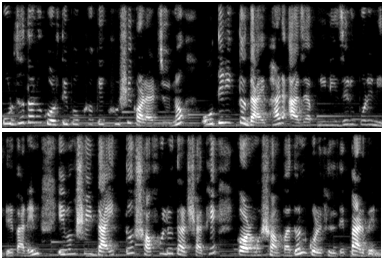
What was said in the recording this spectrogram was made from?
ঊর্ধ্বতন কর্তৃপক্ষকে খুশি করার জন্য অতিরিক্ত দায়ভার আজ আপনি নিজের উপরে নিতে পারেন এবং সেই দায়িত্ব, সফলতার সাথে কর্ম সম্পাদন করে ফেলতে পারবেন।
